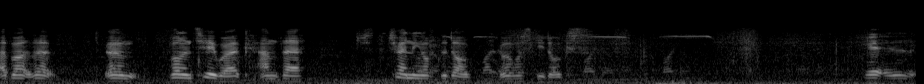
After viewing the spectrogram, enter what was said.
about their um, volunteer work and their training of the dog, uh, rescue dogs. Here is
